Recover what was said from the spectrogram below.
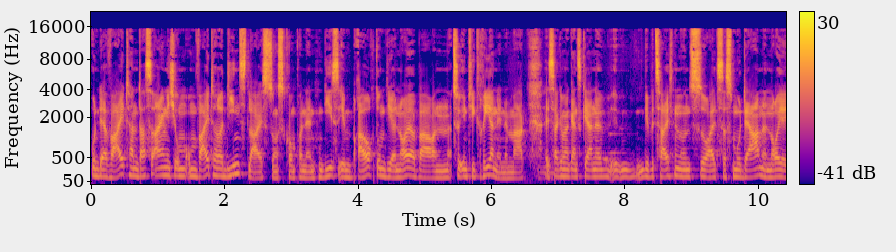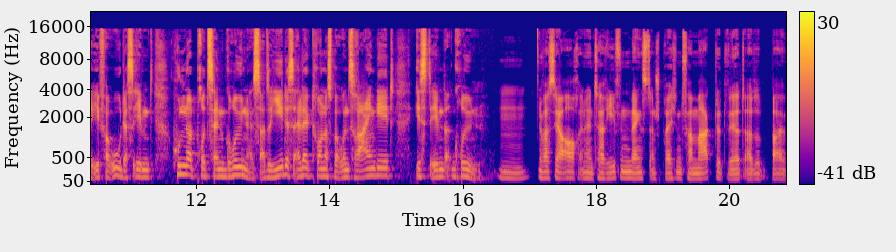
und erweitern das eigentlich um, um weitere Dienstleistungskomponenten, die es eben braucht, um die Erneuerbaren zu integrieren in den Markt. Ich sage immer ganz gerne, wir bezeichnen uns so als das moderne neue EVU, das eben 100% grün ist. Also jedes Elektron, das bei uns reingeht, ist eben grün. Mhm. Was ja auch in den Tarifen längst entsprechend vermarktet wird. Also bei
